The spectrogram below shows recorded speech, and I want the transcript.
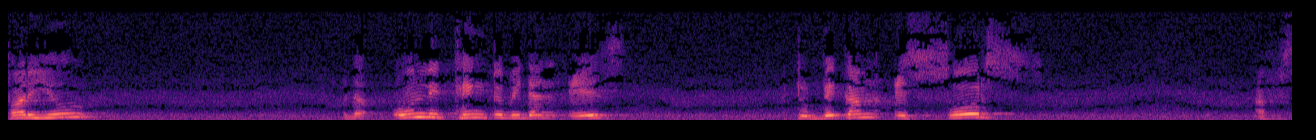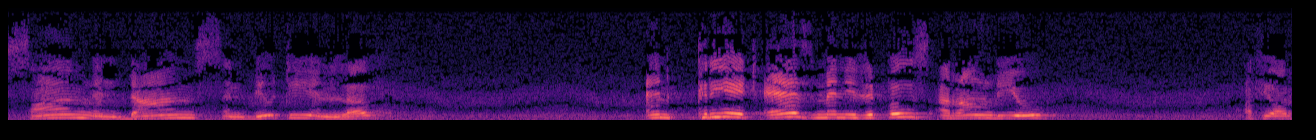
For you, the only thing to be done is to become a source of song and dance and beauty and love and create as many ripples around you of your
